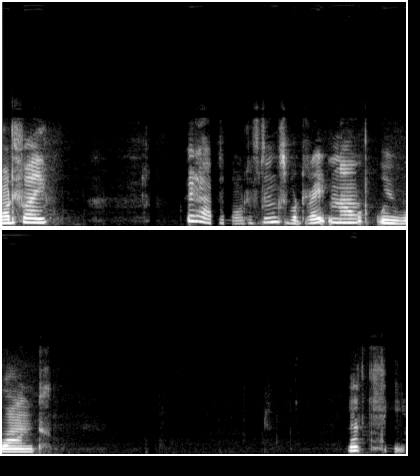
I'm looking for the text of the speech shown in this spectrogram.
modify it has a lot of things but right now we want let's see.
